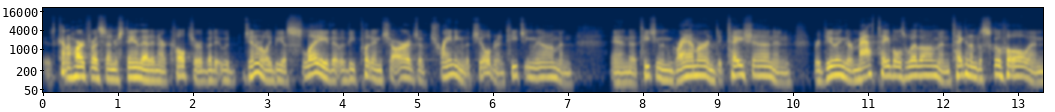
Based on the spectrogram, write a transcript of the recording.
it's kind of hard for us to understand that in our culture, but it would generally be a slave that would be put in charge of training the children, teaching them, and, and uh, teaching them grammar and dictation and reviewing their math tables with them and taking them to school and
